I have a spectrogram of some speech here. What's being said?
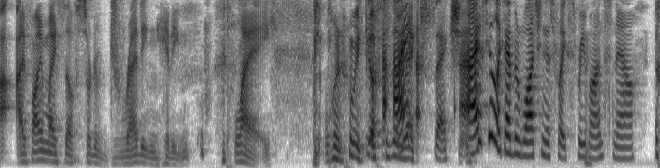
I, I find myself sort of dreading hitting play when we go to the I- next section. I feel like I've been watching this for like three months now.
